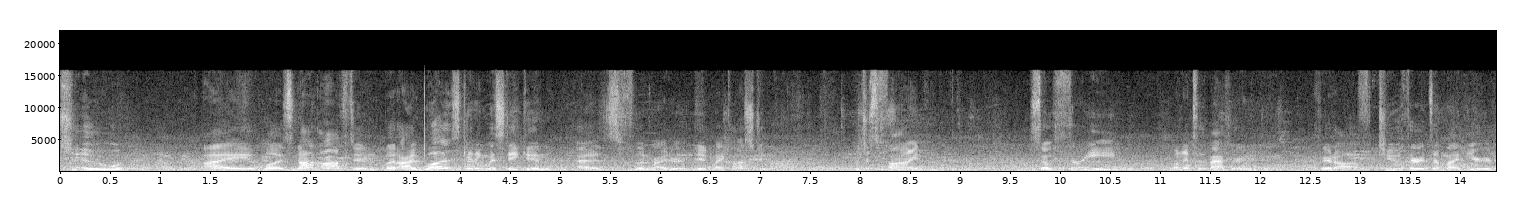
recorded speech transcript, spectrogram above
Two, I was not often, but I was getting mistaken as Flynn Rider in my costume, which is fine. So three, went into the bathroom, cleared off two thirds of my beard,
